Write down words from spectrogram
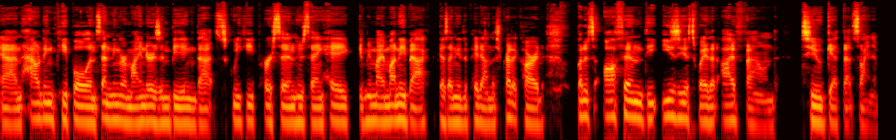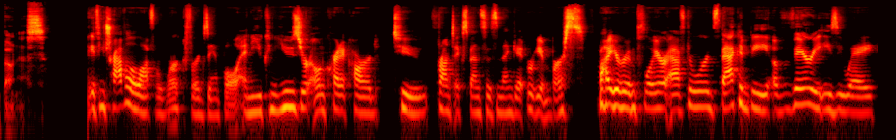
and hounding people and sending reminders and being that squeaky person who's saying, hey, give me my money back because I need to pay down this credit card. But it's often the easiest way that I've found to get that sign up bonus. If you travel a lot for work, for example, and you can use your own credit card to front expenses and then get reimbursed by your employer afterwards, that could be a very easy way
